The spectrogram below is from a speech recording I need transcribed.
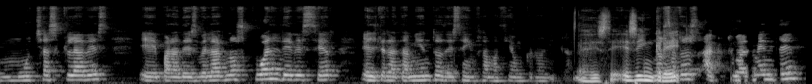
muchas claves para desvelarnos cuál debe ser el tratamiento de esa inflamación crónica. Es, es increíble. Nosotros actualmente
